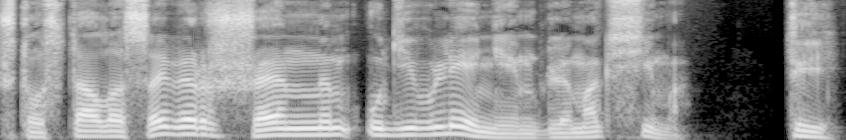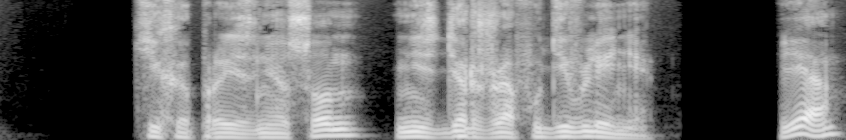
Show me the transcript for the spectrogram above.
что стало совершенным удивлением для Максима. «Ты!» — тихо произнес он, не сдержав удивления. «Я»,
